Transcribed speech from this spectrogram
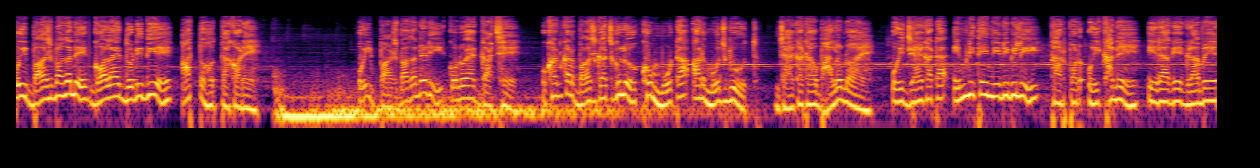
ওই বাঁশবাগানে গলায় দড়ি দিয়ে আত্মহত্যা করে। ওই বাঁশবাগানেরই কোনো এক গাছে। ওখানকার বাঁশ গাছগুলো খুব মোটা আর মজবুত। জায়গাটাও ভালো নয়। ওই জায়গাটা এমনিতেই নিরিবিলি। তারপর ওইখানে এর আগে গ্রামের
